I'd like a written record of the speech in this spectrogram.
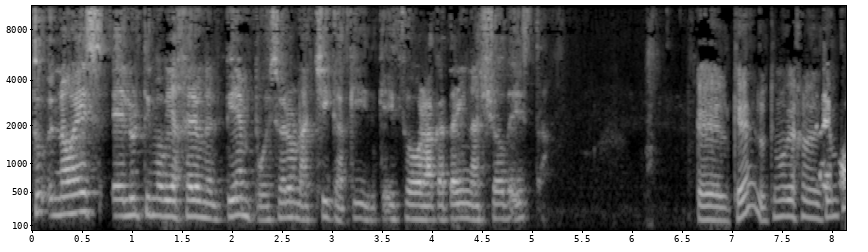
tú- no es el último viajero en el tiempo, eso era una chica aquí que hizo la Catalina Show de esta. ¿El qué? ¿El último viaje en el tiempo?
